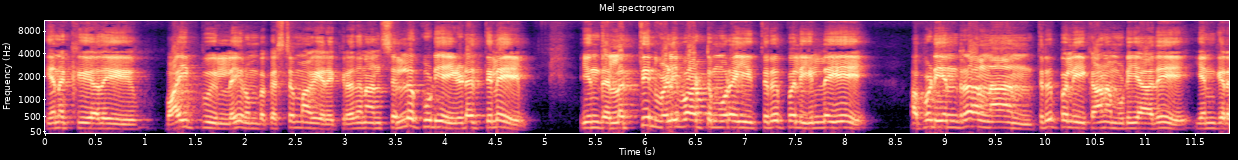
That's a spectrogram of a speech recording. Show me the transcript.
எனக்கு அதை வாய்ப்பு இல்லை ரொம்ப கஷ்டமாக இருக்கிறது. நான் செல்லக்கூடிய இடத்திலே இந்த லத்தீன் வழிபாட்டு முறை திருப்பலி இல்லையே. அப்படி என்றால் நான் திருப்பலி காண முடியாதே என்கிற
